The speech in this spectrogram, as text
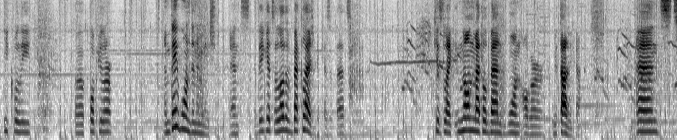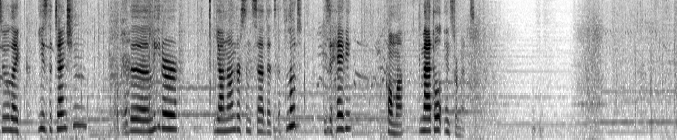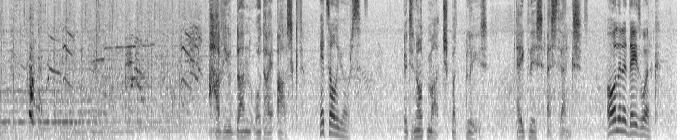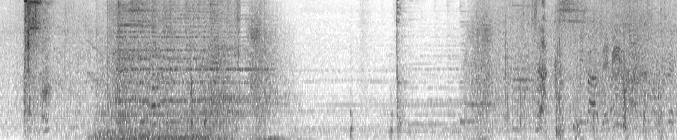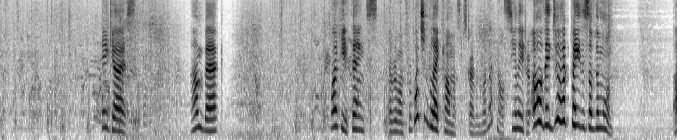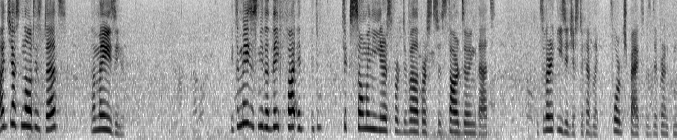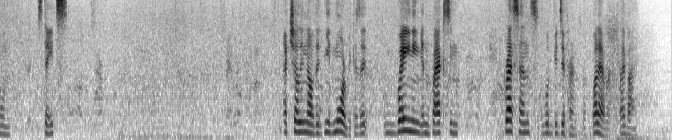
equally uh, popular. And they won the nomination. And they get a lot of backlash because of that. Because like non-metal band won over Metallica. And to like ease the tension the leader Jan Anderson said that a flute is a heavy comma metal instrument Have you done what I asked? It's all yours. It's not much, but please, take this as thanks. All in a day's work. Hey guys, I'm back. Okay, thanks everyone for watching, like, comment, subscribe and whatnot, and I'll see you later. Oh, they do have Phases of the Moon. I just noticed that. Amazing. It amazes me that they fight. It, it took so many years for developers to start doing that. It's very easy just to have like forge packs with different moon states. Actually, no, they need more because it, waning and waxing crescents would be different. But whatever. Bye bye.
